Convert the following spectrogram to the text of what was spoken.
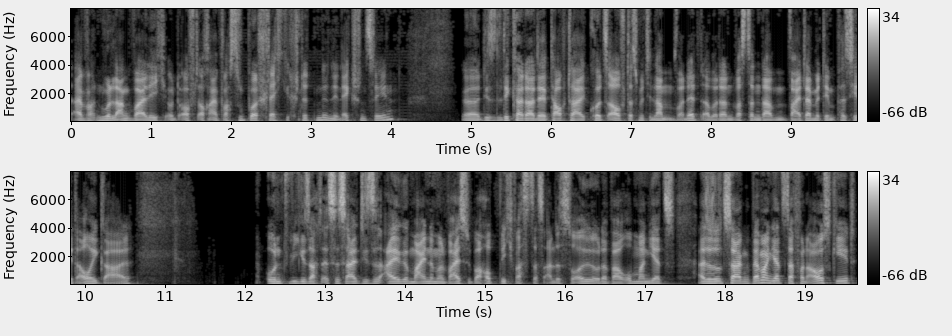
Einfach nur langweilig und oft auch einfach super schlecht geschnitten in den Action-Szenen äh, diesen Licker da, der tauchte halt kurz auf, das mit den Lampen war nett, aber dann, was dann da weiter mit dem passiert, auch egal. Und wie gesagt, es ist halt diese allgemeine, man weiß überhaupt nicht, was das alles soll oder warum man jetzt, also sozusagen, wenn man jetzt davon ausgeht,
